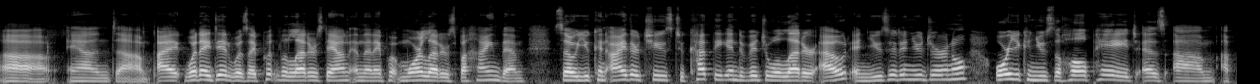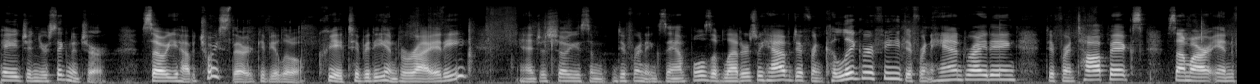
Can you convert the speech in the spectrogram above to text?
uh, and um, I, what I did was I put the letters down and then I put more letters behind them. So you can either choose to cut the individual letter out and use it in your journal, or you can use the whole page as um, a page in your signature. So you have a choice there, give you a little creativity and variety. And just show you some different examples of letters we have, different calligraphy, different handwriting, different topics. Some are in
